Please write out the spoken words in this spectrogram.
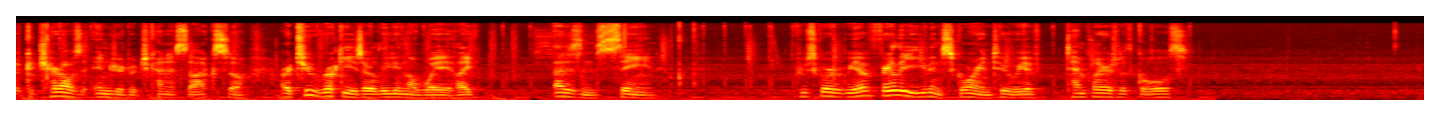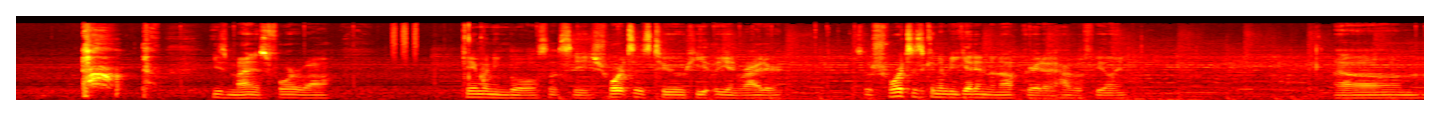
But Kucherov's injured, which kind of sucks. So our two rookies are leading the way. Like, that is insane. Who scored? We have fairly even scoring too. We have 10 players with goals. He's minus four. Wow. Game-winning goals. Let's see. Schwartz is two. Heatley and Ryder. So Schwartz is going to be getting an upgrade. I have a feeling. Um,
